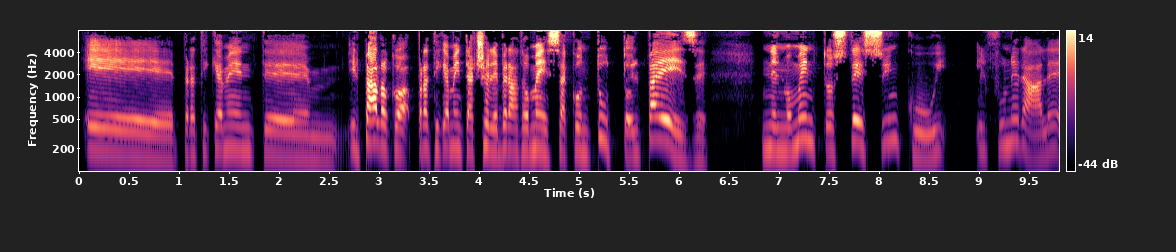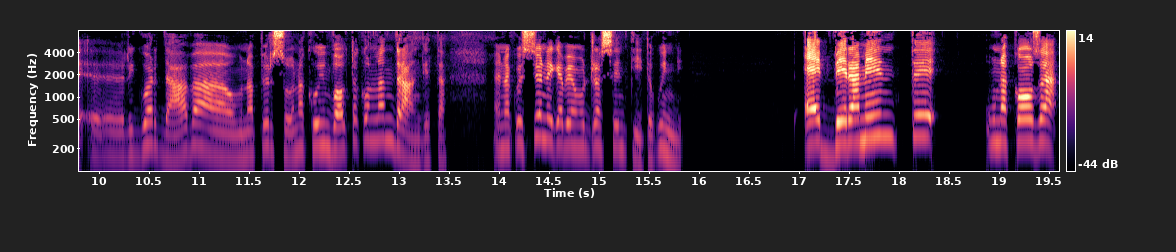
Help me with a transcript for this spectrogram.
E praticamente mm, il parroco praticamente ha celebrato messa con tutto il paese nel momento stesso in cui il funerale eh, riguardava una persona coinvolta con l'andrangheta. È una questione che abbiamo già sentito, quindi è veramente una cosa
